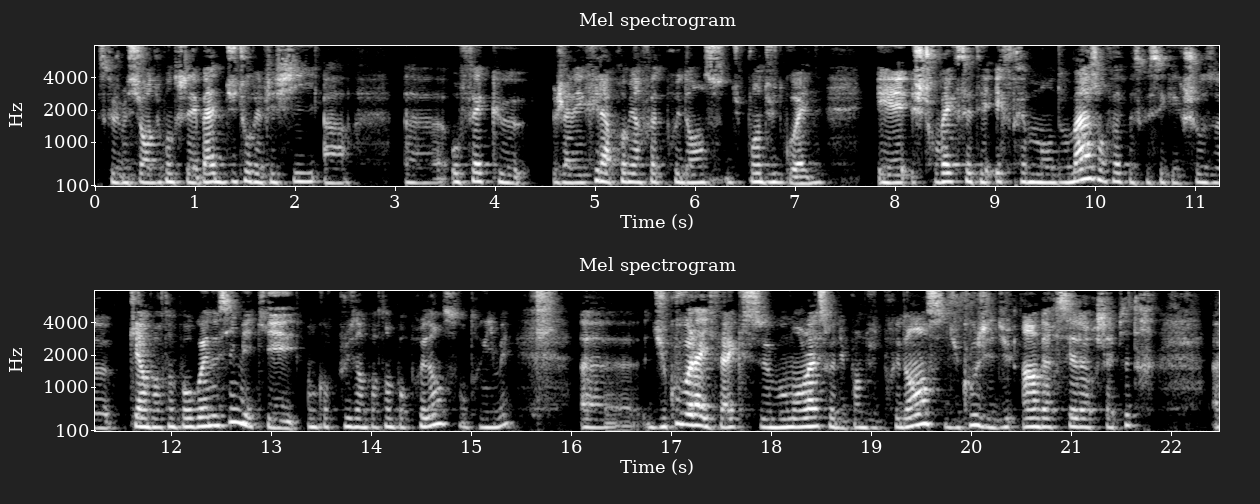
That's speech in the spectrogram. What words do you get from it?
parce que je me suis rendu compte que j'avais pas du tout réfléchi à, au fait que j'avais écrit la première fois de Prudence du point de vue de Gwen et je trouvais que c'était extrêmement dommage en fait parce que c'est quelque chose euh, qui est important pour Gwen aussi mais qui est encore plus important pour Prudence entre guillemets. Euh, du coup voilà il fallait que ce moment là soit du point de vue de Prudence, du coup j'ai dû inverser leur chapitre euh,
